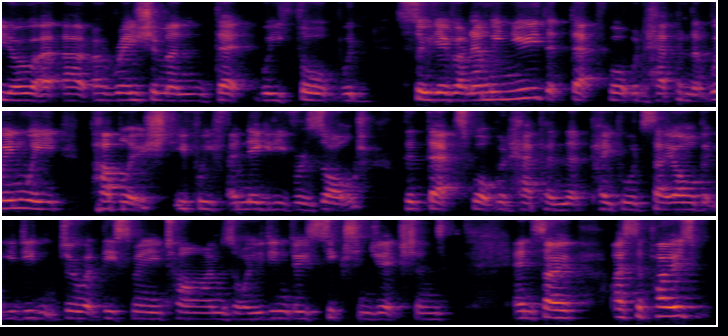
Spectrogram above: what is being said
you know, a, a, regimen that we thought would suit everyone. And we knew that that's what would happen, that when we published, if we a negative result, that that's what would happen, that people would say, oh, but you didn't do it this many times or you didn't do six injections. And so I suppose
